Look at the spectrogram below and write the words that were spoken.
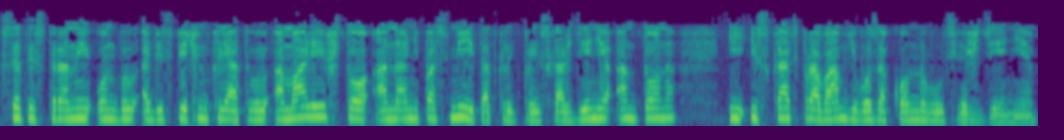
С этой стороны он был обеспечен клятвою Амалии, что она не посмеет открыть происхождение Антона и искать правам его законного утверждения.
